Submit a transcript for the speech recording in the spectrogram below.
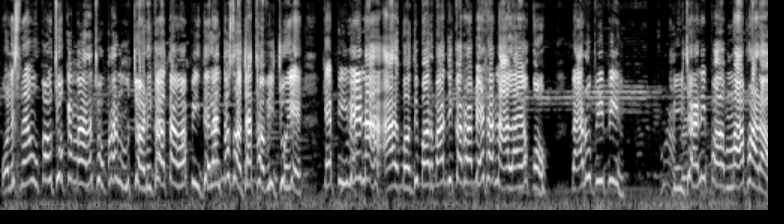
પોલીસને હું કહું છું કે મારા છોકરા ચડી ગયો તો આવા પીધેલાને તો સજા થવી જોઈએ. કે પીવે ના આ બધી બરબાદી કરવા બેઠા ના લાયકો દારૂ પી પી. બીજાની માં ફાડા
